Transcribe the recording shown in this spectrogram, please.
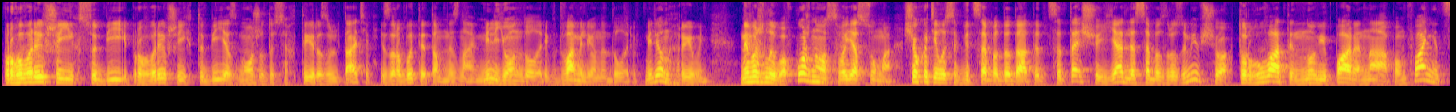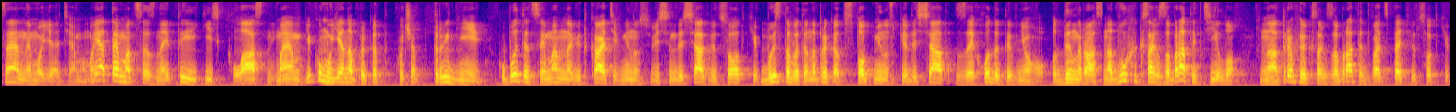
проговоривши їх собі і проговоривши їх тобі, я зможу досягти результатів і заробити там, не знаю, мільйон доларів, 2 мільйони доларів, мільйон гривень. Неважливо, в кожного своя сума. Що хотілося б від себе додати, це те, що я для себе зрозумів, що торгувати нові пари на памфані це не моя тема. Моя тема це знайти якийсь класний мем, якому є, наприклад, хоча б 3 дні, купити цей мем на відкаті в мінус 80%, виставити, наприклад, стоп мінус 50, заходити в нього один раз, на двох іксах забрати тіло, на трьох іксах забрати 25%,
